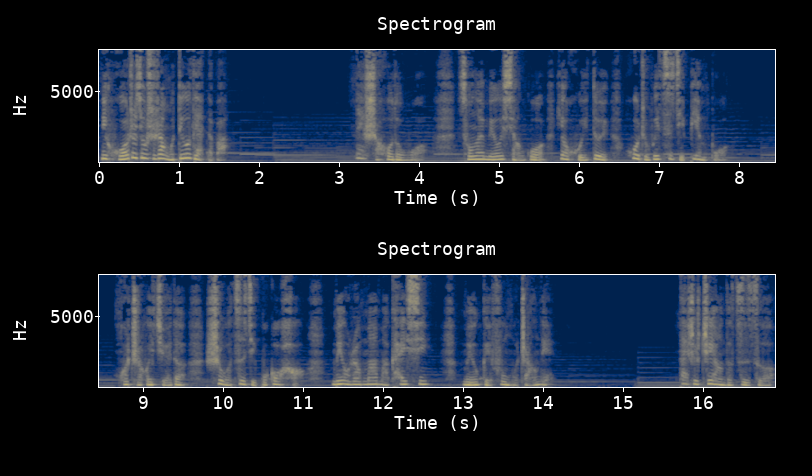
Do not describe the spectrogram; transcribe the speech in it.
你活着就是让我丢脸的吧？那时候的我，从来没有想过要回怼或者为自己辩驳，我只会觉得是我自己不够好，没有让妈妈开心，没有给父母长脸。带着这样的自责，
